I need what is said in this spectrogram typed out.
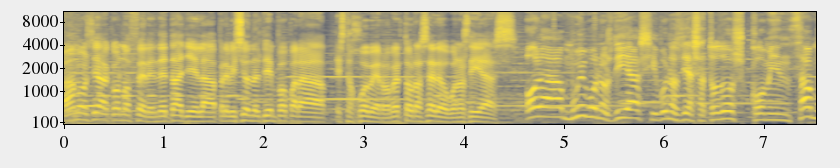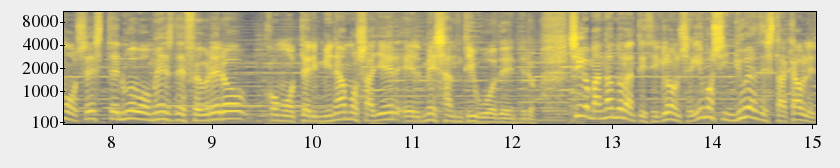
Vamos ya a conocer en detalle la previsión del tiempo para este jueves. Roberto Brasero, buenos días. Hola, muy buenos días y buenos días a todos. Comenzamos este nuevo mes de febrero como terminamos ayer el mes antiguo de enero. Sigue mandando el anticiclón, seguimos sin lluvias destacables.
